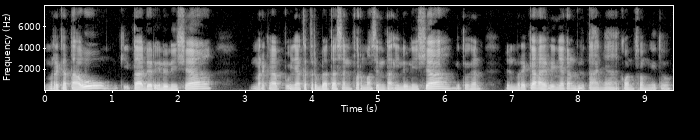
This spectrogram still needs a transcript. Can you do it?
mereka tahu kita dari Indonesia mereka punya keterbatasan informasi tentang Indonesia gitu kan. Dan mereka akhirnya kan bertanya confirm gitu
